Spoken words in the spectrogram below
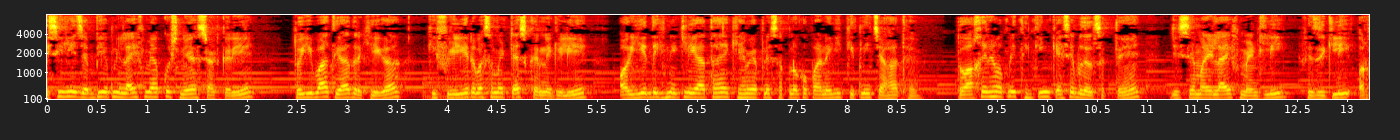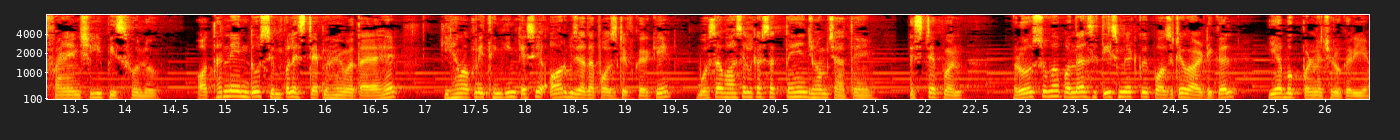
इसीलिए जब भी अपनी लाइफ में आप कुछ नया स्टार्ट करिए तो ये बात याद रखिएगा कि फेलियर बस हमें टेस्ट करने के लिए और ये देखने के लिए आता है कि हमें अपने सपनों को पाने की कितनी चाहत है। तो आखिर हम अपनी थिंकिंग कैसे बदल सकते हैं, जिससे हमारी लाइफ मेंटली फिजिकली और फाइनेंशियली पीसफुल हो? ऑथर ने इन दो सिंपल स्टेप में हमें बताया है कि हम अपनी थिंकिंग कैसे और भी ज़्यादा पॉजिटिव करके वो सब हासिल कर सकते हैं जो हम चाहते हैं। स्टेप वन रोज सुबह पंद्रह से तीस मिनट कोई पॉजिटिव आर्टिकल या बुक पढ़ना शुरू करिए।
